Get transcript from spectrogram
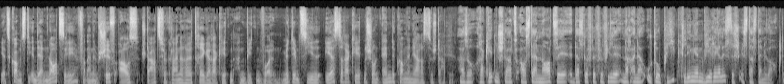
Jetzt kommt's, die in der Nordsee von einem Schiff aus Starts für kleinere Trägerraketen anbieten wollen. Mit dem Ziel, erste Raketen schon Ende kommenden Jahres zu starten. Also Raketenstarts aus der Nordsee, das dürfte für viele nach einer Utopie klingen. Wie realistisch ist das denn überhaupt?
